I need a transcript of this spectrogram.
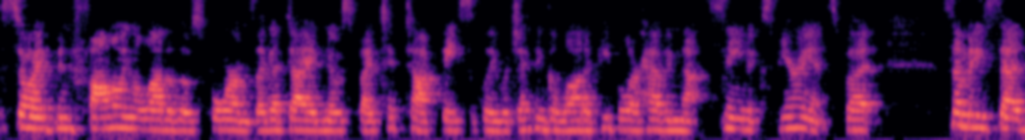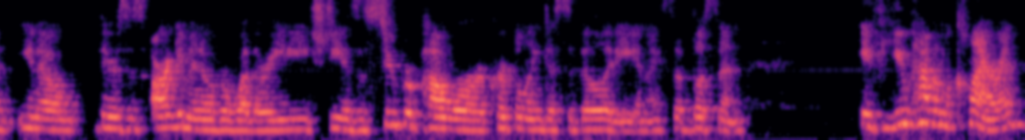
so I've been following a lot of those forums. I got diagnosed by TikTok basically, which I think a lot of people are having that same experience. But somebody said, you know, there's this argument over whether ADHD is a superpower or a crippling disability, and I said, listen, if you have a McLaren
